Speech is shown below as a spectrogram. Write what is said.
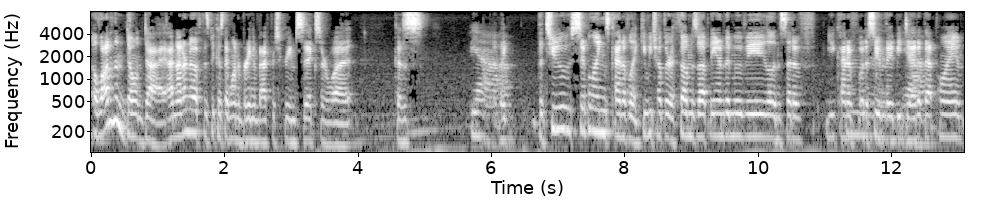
a lot of them don't die, and I don't know if that's because they want to bring them back for Scream Six or what. Because yeah. like the two siblings kind of like give each other a thumbs up at the end of the movie instead of you kind of would assume they'd be dead at that point.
